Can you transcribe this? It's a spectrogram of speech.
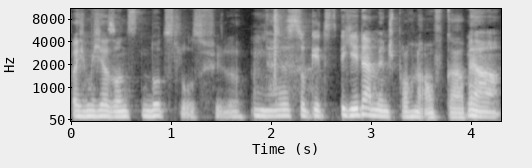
weil ich mich ja sonst nutzlos fühle. Ja, das so geht's. Jeder Mensch braucht eine Aufgabe. Ja.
